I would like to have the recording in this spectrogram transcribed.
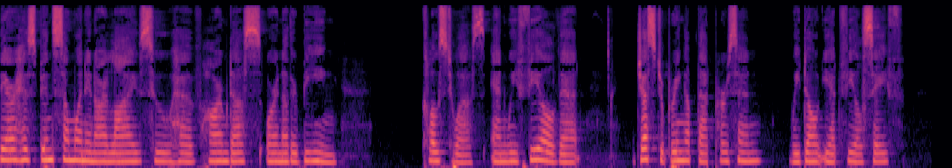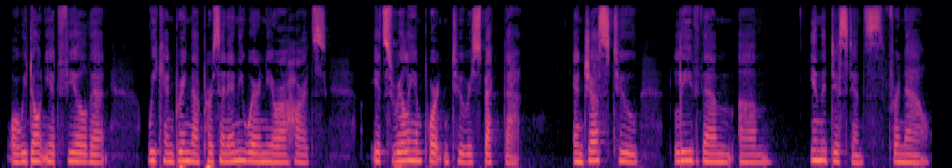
there has been someone in our lives who have harmed us or another being close to us, and we feel that just to bring up that person, we don't yet feel safe, or we don't yet feel that we can bring that person anywhere near our hearts. It's really important to respect that and just to leave them um, in the distance for now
